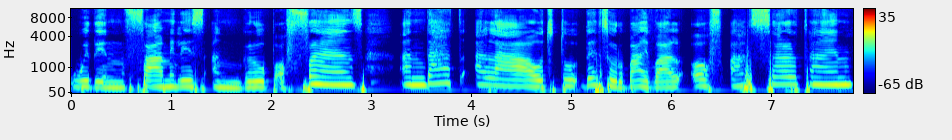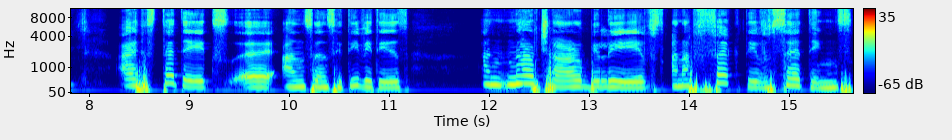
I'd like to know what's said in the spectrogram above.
within families and group of friends, and that allowed to the survival of a certain aesthetics uh, and sensitivities and nurture beliefs and affective settings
